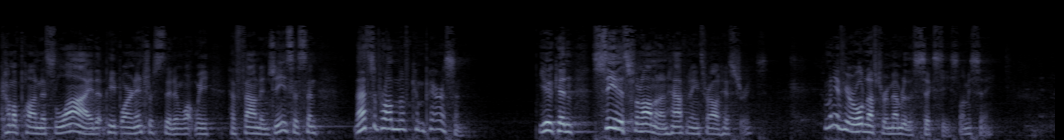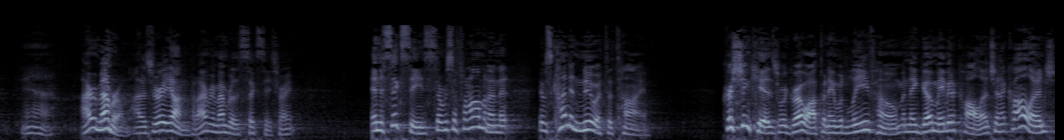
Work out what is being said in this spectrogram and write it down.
come upon this lie that people aren't interested in what we have found in Jesus, and that's the problem of comparison. You can see this phenomenon happening throughout history. How many of you are old enough to remember the 60s? Let me see. Yeah. I remember them. I was very young, but I remember the 60s, right? In the 60s, there was a phenomenon that it was kind of new at the time. Christian kids would grow up and they would leave home and they'd go maybe to college. And at college,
